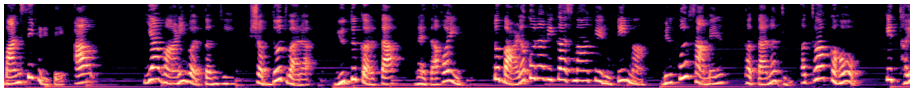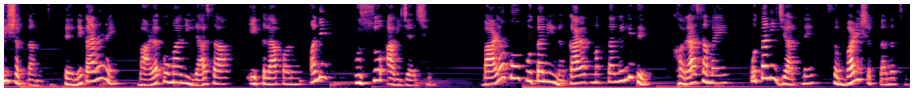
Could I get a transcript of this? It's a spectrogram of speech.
માનસિક રીતે આ યા વાણી વર્તનથી શબ્દો દ્વારા યુદ્ધ કરતા રહેતા હોય. તો બાળકોના વિકાસમાં કે રૂટીનમાં બિલકુલ સામેલ થતા નથી. અથવા કહો કે થઈ શકતા નથી. તેને કારણે બાળકોમાં નિરાશા, એકલાપણું અને ગુસ્સો આવી જાય છે. બાળકો પોતાની નકારાત્મકતાને લીધે ખરા સમયે પોતાની જાતને સંભાળી શકતા નથી.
